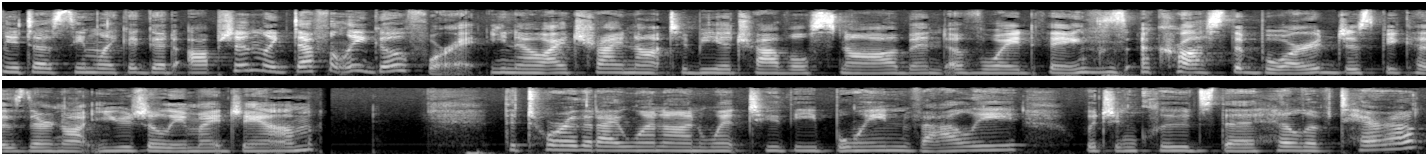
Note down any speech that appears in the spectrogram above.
it does seem like a good option. Like, definitely go for it. You know, I try not to be a travel snob and avoid things across the board just because they're not usually my jam. The tour that I went on went to the Boyne Valley, which includes the Hill of Tara,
